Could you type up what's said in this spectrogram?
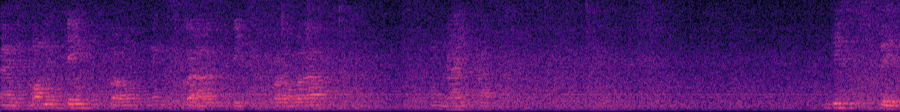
and connecting from Nextcloud with Collabora online apps this is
